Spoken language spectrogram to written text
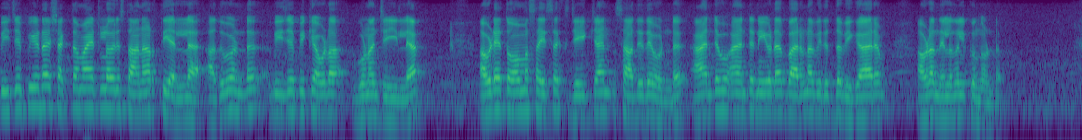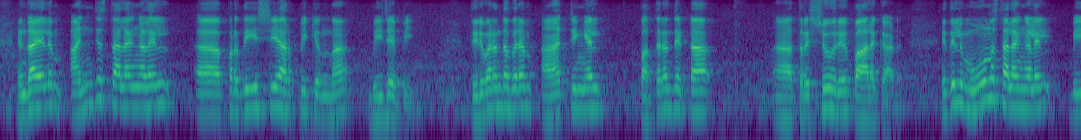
ബി ജെ പിയുടെ ശക്തമായിട്ടുള്ള ഒരു സ്ഥാനാർത്ഥിയല്ല. അതുകൊണ്ട് ബി ജെ പിക്ക് അവിടെ ഗുണം ചെയ്യില്ല. അവിടെ തോമസ് ഐസക് ജയിക്കാൻ സാധ്യതയുണ്ട്. ആന്റ ആന്റണിയുടെ ഭരണവിരുദ്ധ വികാരം അവിടെ നിലനിൽക്കുന്നുണ്ട്. എന്തായാലും അഞ്ച് സ്ഥലങ്ങളിൽ പ്രതീക്ഷ അർപ്പിക്കുന്ന B J P. Thiruvananthapuram Attingal Pathanamthitta Thrissur Palakkad. ഇതിൽ മൂന്ന് സ്ഥലങ്ങളിൽ ബി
